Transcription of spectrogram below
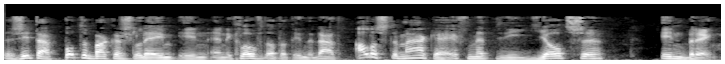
zit daar pottenbakkersleem in. En ik geloof dat dat inderdaad alles te maken heeft met die Joodse inbreng.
